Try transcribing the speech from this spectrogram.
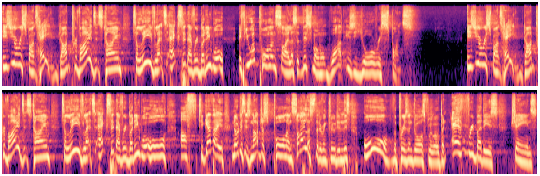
Is your response, hey, God provides, it's time to leave, let's exit everybody? If you are Paul and Silas at this moment, what is your response? Is your response, hey, God provides, it's time to leave, let's exit everybody, we're all off together? Notice it's not just Paul and Silas that are included in this, all the prison doors flew open, everybody's chains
